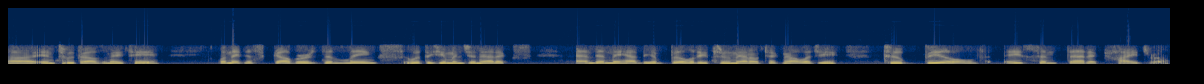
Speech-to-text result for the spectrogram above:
uh, in 2018 when they discovered the links with the human genetics, and then they had the ability through nanotechnology to build a synthetic hydra.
